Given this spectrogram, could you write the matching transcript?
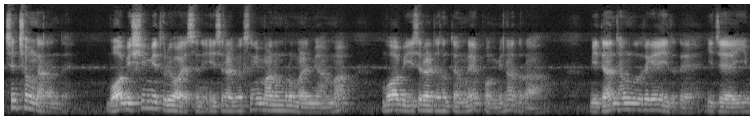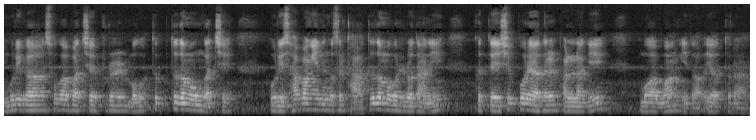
친척 나라인데. 모압이 심히 두려워했으니 이스라엘 백성이 많음으로 말미암아 모압이 이스라엘 자손 때문에 번민하더라. 미대한 장로들에게 이르되 이제 이 무리가 소가밭의 풀을 뜯어먹은 같이 우리 사방에 있는 것을 다 뜯어먹으리로다 하니 그때 십볼의 아들 발락이 모압 왕이었더라.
